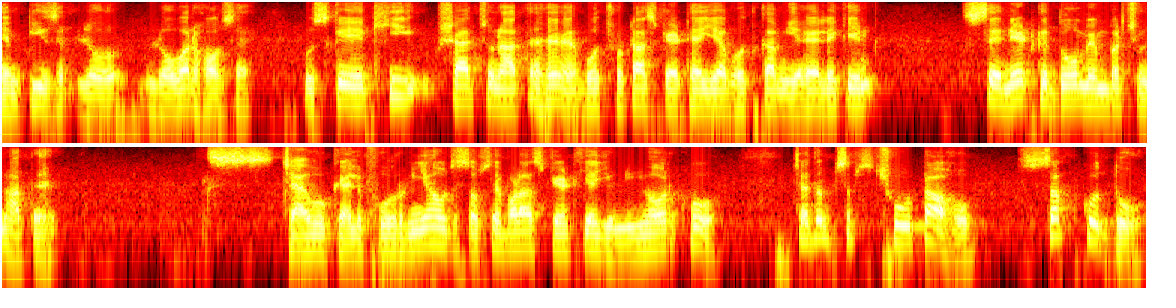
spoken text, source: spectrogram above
MPs जो लोअर हाउस है, उसके एक ही शायद चुनाते हैं, बहुत छोटा स्टेट है, या बहुत कम यह है, लेकिन सेनेट के दो मेंबर चुनाते हैं। चाहे वो कैलिफ़ोर्निया हो, जो सबसे बड़ा स्टेट या न्यूयॉर्क हो, चाहे तुम सबसे छोटा हो, सबको दो।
